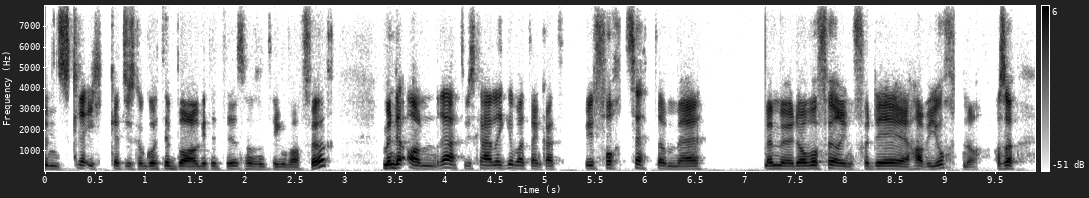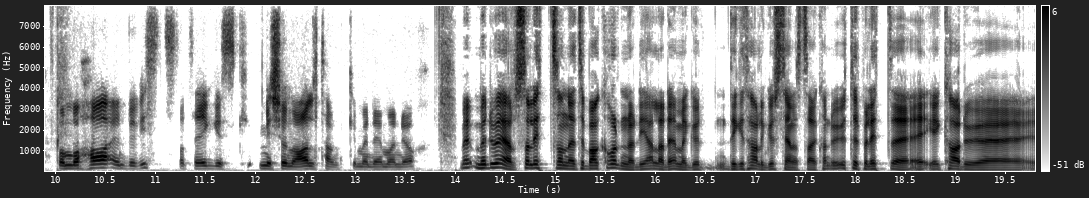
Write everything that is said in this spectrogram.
ønsker jeg ikke at vi skal gå tilbake til sånn som ting var før. Men det andre er at vi skal heller ikke bare tenke at vi fortsetter med, med møteoverføring, for det har vi gjort nå. Altså, Man må ha en bevisst strategisk misjonaltanke med det man gjør. Men, men, du er altså litt sånn tilbakeholden når det gjelder det med digitale gudstjenester. Kan du utdype litt eh, hva du eh,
